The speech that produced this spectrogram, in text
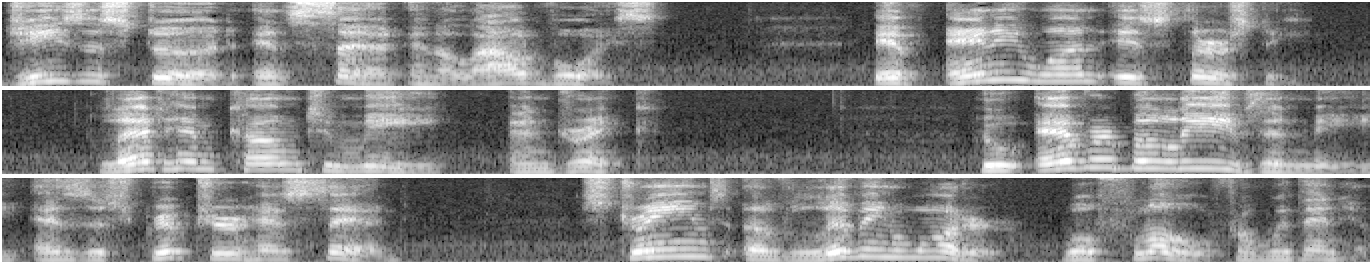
Jesus stood and said in a loud voice, If anyone is thirsty, let him come to me and drink. Whoever believes in me, as the scripture has said, streams of living water will flow from within him.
